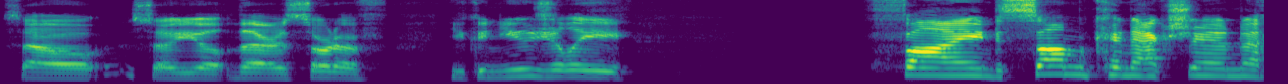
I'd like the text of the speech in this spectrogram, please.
So so you there's sort of you can usually find some connection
